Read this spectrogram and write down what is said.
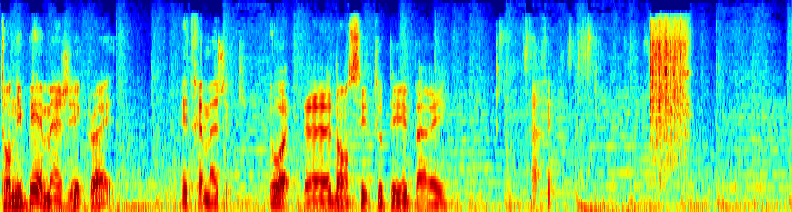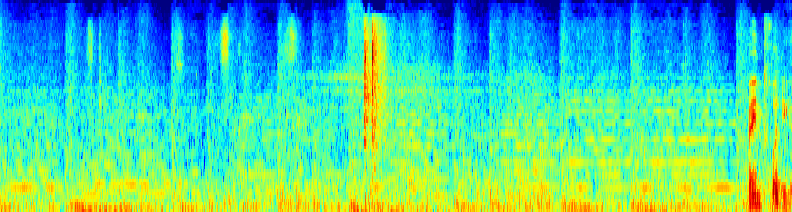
ton épée est magique, right? Elle est très magique. Ouais, euh, non, c'est tout est pareil. Parfait. « 23 dégâts.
